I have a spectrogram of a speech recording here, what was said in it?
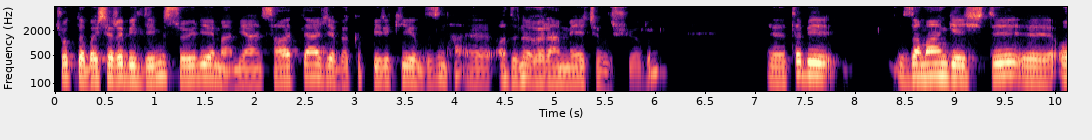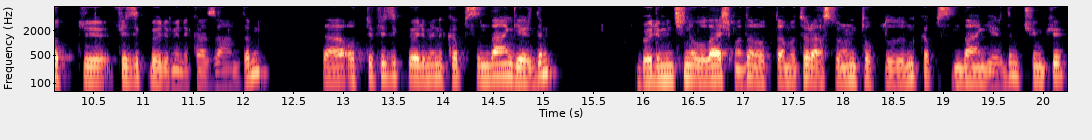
Çok da başarabildiğimi söyleyemem. Yani saatlerce bakıp bir iki yıldızın adını öğrenmeye çalışıyordum. Tabii zaman geçti. E, ODTÜ fizik bölümünü kazandım. Daha ODTÜ fizik bölümünün kapısından girdim. Bölümün içine ulaşmadan ODTÜ Amatör Astronomi Topluluğu'nun kapısından girdim. Çünkü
